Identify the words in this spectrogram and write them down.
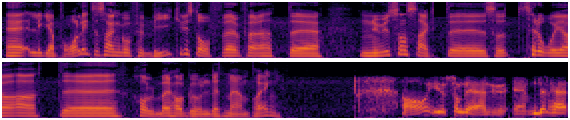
eh, ligga på lite så han går förbi Kristoffer för att eh, nu som sagt eh, så tror jag att eh, Holmberg har guldet med en poäng. Ja, just som det är nu. Ehm, den här,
